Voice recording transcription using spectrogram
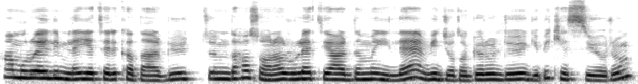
Hamuru elimle yeteri kadar büyüttüm. Daha sonra rulet yardımı ile videoda görüldüğü gibi kesiyorum.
